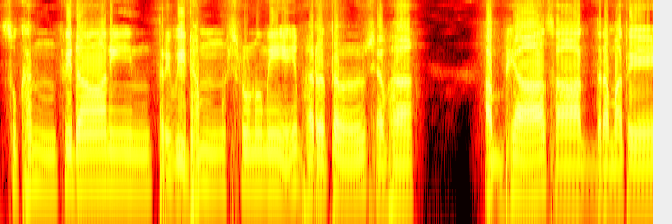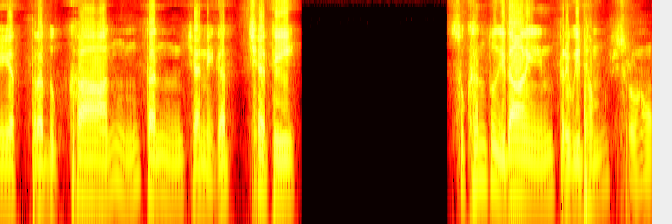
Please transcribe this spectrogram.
सुखम् त्विदानीम् त्रिविधम् शृणु मे भरतर्षभ। अभ्यासाद्रमते यत्र दुःखान्तम् च निगच्छति। सुखम् तु इदानीम् त्रिविधम् शृणु।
